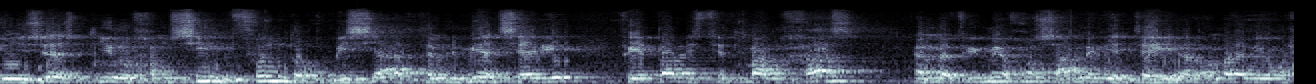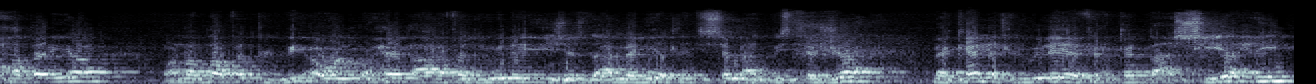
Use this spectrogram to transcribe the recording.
إنجاز 52 فندق بسعة 800 سرير في إطار الاستثمار الخاص. أما فيما يخص عملية التهيئة العمرانية والحضرية ونظافة البيئة والمحيط عرفت الولاية إنجاز العمليات التي سمحت باسترجاع مكانة الولاية في القطاع السياحي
